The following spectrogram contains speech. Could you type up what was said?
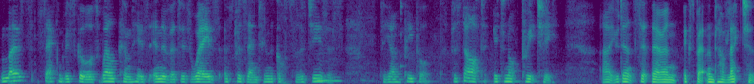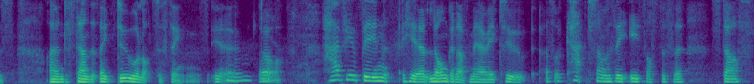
most secondary schools welcome his innovative ways of presenting the gospel of Jesus to young people. For a start, it's not preachy. Uh, you don't sit there and expect them to have lectures. I understand that they do lots of things. You know. oh. Have you been here long enough, Mary, to uh, sort of catch some of the ethos of the staff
